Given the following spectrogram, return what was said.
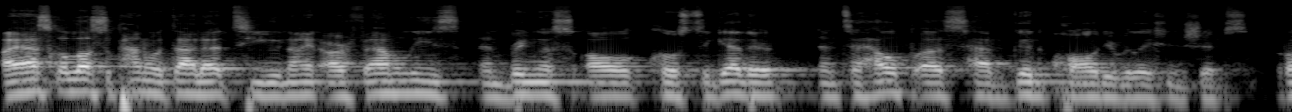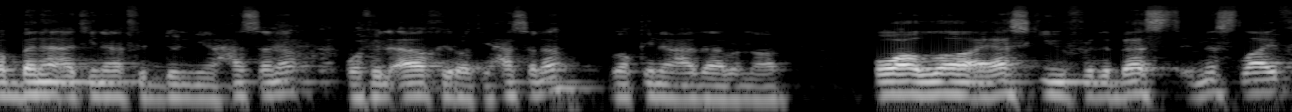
I ask Allah subhanahu wa ta'ala to unite our families and bring us all close together and to help us have good quality relationships. رَبَّنَا أَتِنَا فِي الدُّنْيَا حَسَنَةً وَفِي الْآخِرَةِ حَسَنَةً وَقِنَا عَذَابَ النَّارِ Oh Allah, I ask you for the best in this life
